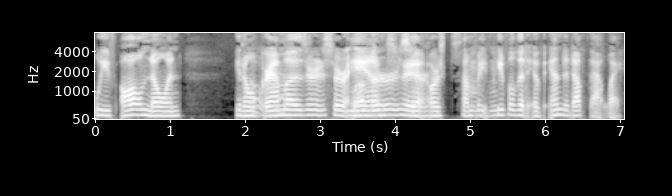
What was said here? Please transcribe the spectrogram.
we've all known, you know, Oh, grandmothers or Mothers aunts or- or some Mhm. people that have ended up that way.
